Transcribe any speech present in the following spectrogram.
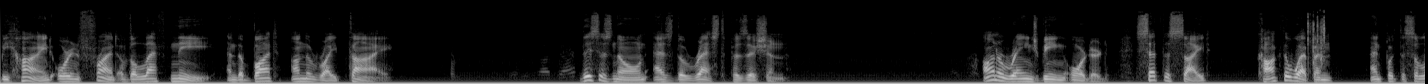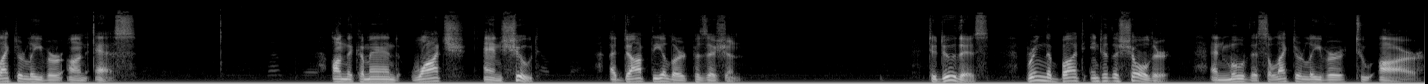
behind or in front of the left knee and the butt on the right thigh. This is known as the rest position. On a range being ordered, set the sight, cock the weapon, and put the selector lever on S. On the command watch and shoot, adopt the alert position. To do this, bring the butt into the shoulder and move the selector lever to R.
